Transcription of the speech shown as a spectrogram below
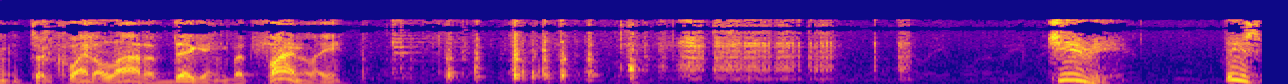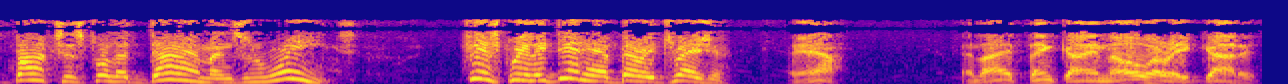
It took quite a lot of digging, but finally. Jerry, this box is full of diamonds and rings. Fisk really did have buried treasure. Yeah. And I think I know where he got it.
